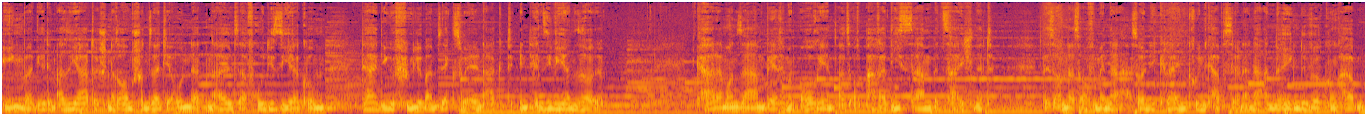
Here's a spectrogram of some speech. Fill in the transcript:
Ingwer gilt im asiatischen Raum schon seit Jahrhunderten als Aphrodisiakum, da er die Gefühle beim sexuellen Akt intensivieren soll. Kardamonsamen wären im Orient als auch Paradiessamen bezeichnet. Besonders auf Männer sollen die kleinen grünen Kapseln eine anregende Wirkung haben.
